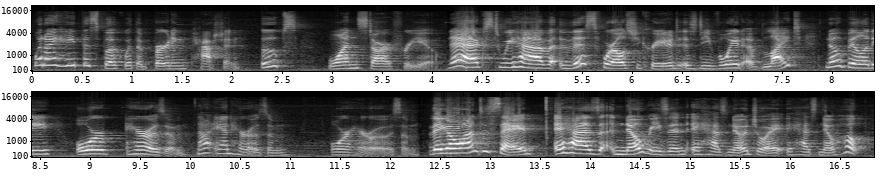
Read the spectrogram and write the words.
when I hate this book with a burning passion. Oops. One star for you. Next, we have this world she created is devoid of light, nobility, or heroism. Not and heroism, or heroism. They go on to say, it has no reason, it has no joy, it has no hope,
